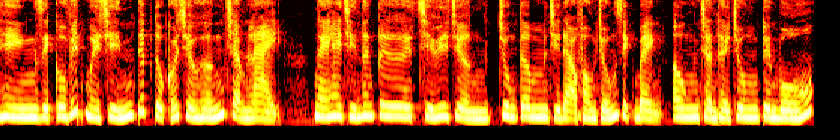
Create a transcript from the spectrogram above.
Hình dịch COVID-19 tiếp tục có chiều hướng chậm lại. Ngày 29 tháng 4, Chỉ huy trưởng Trung tâm Chỉ đạo Phòng chống dịch bệnh, ông Trần Thời Trung tuyên bố,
